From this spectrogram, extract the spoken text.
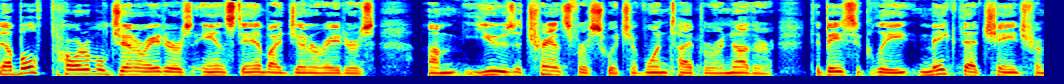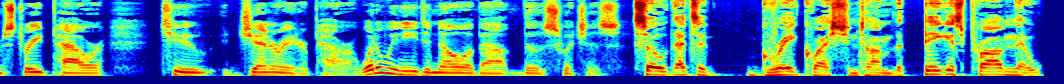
Now, both portable generators and standby generators um, use a transfer switch of one type or another to basically make that change from street power to generator power. What do we need to know about those switches? So that's a great question, Tom. The biggest problem that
